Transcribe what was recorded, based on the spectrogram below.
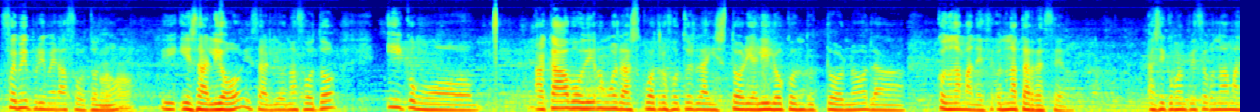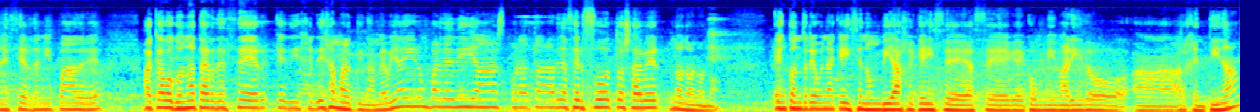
fue mi primera foto, ¿no? Y, y salió, y salió una foto. Y como acabo, digamos, las cuatro fotos, la historia, el hilo conductor, ¿no? La, con un, amanecer, un atardecer. Así como empiezo con un amanecer de mi padre, acabo con un atardecer que dije, le dije a Martina, me voy a ir un par de días por la tarde a hacer fotos, a ver. No, no, no, no. Encontré una que hice en un viaje que hice hace con mi marido a Argentina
